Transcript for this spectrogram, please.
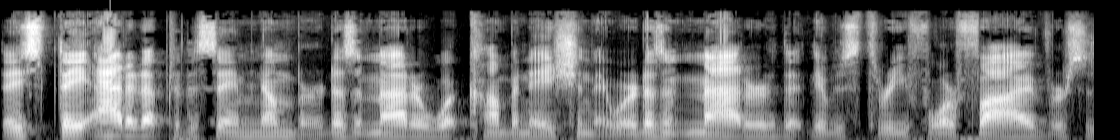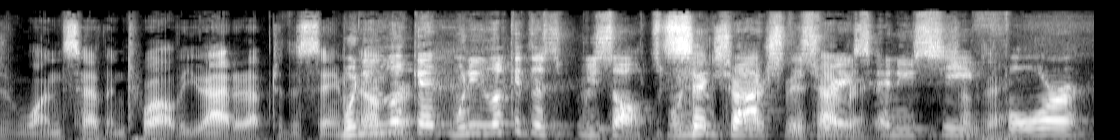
They they added up to the same number. It doesn't matter what combination they were. It doesn't matter that it was three, four, five versus one, seven, twelve. You added up to the same when number. you look at when you look at the results, when Six you watch this race and you see Something. four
